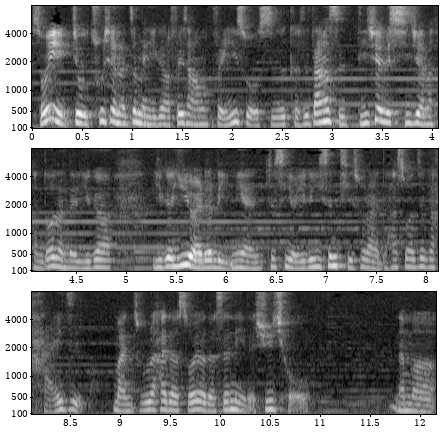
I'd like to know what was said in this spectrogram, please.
所以就出现了这么一个非常匪夷所思，可是当时的确是席卷了很多人的一个一个育儿的理念，就是有一个医生提出来的，他说这个孩子。满足了他的所有的生理的需求，那么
